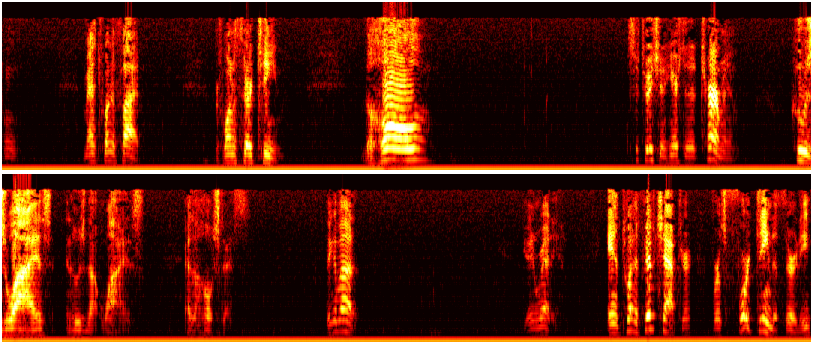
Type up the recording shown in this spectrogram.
Hmm. Matthew 25, verse 1 to 13 the whole situation here is to determine who's wise and who's not wise as a hostess. Think about it. Getting ready. In 25th chapter, verse 14 to 30,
